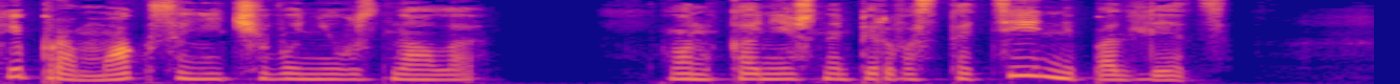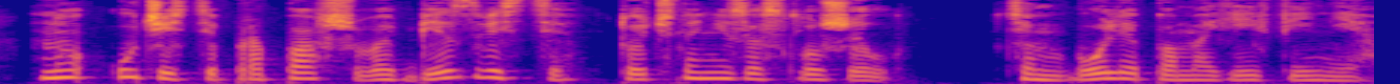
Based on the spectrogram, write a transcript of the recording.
И про Макса ничего не узнала. Он, конечно, первостатейный подлец, но участи пропавшего без вести точно не заслужил, тем более по моей вине.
